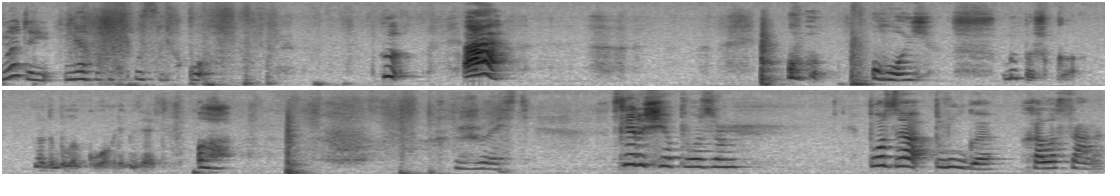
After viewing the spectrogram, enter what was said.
Ну, это у меня получилось легко. А! О, ой, мы башка. Надо было коврик взять. О. Жесть. Следующая поза. Поза плуга халасана.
